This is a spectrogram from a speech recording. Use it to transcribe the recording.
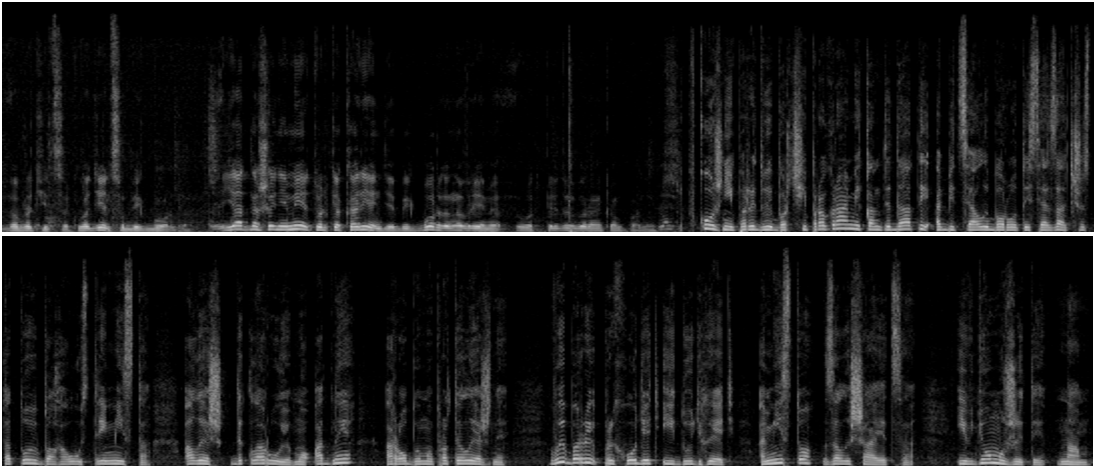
обратиться, к владельцу бигборда. Я отношение имею только к аренде бигборда на время от, предвыборной кампанії. В кожній передвиборчій програмі кандидати обіцяли боротися за чистоту і благоустрій міста. Але ж декларуємо одне, а робимо протилежне. Вибори приходять і йдуть геть, а місто залишається. І в ньому жити нам.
